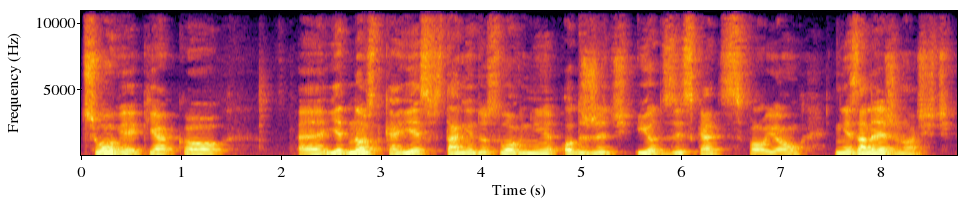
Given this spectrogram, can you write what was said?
człowiek, jako e, jednostka jest w stanie dosłownie odżyć i odzyskać swoją niezależność.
